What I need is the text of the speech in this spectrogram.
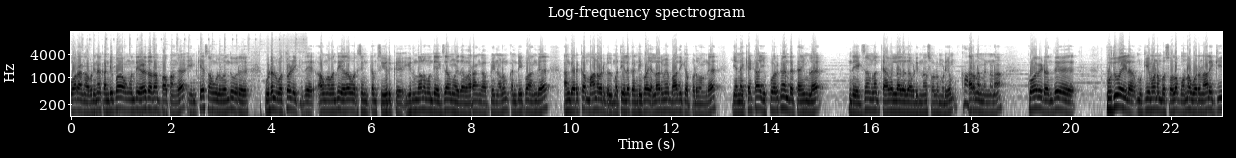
போகிறாங்க அப்படின்னா கண்டிப்பாக அவங்க வந்து எழுத தான் பார்ப்பாங்க இன்கேஸ் அவங்களுக்கு வந்து ஒரு உடல் ஒத்துழைக்குது அவங்க வந்து ஏதோ ஒரு சிம்டம்ஸ் இருக்குது இருந்தாலும் வந்து எக்ஸாம் எழுத வராங்க அப்படின்னாலும் கண்டிப்பாக அங்கே அங்கே இருக்க மாணவர்கள் மத்தியில் கண்டிப்பாக எல்லாருமே பாதிக்கப்படுவாங்க. என்னை கேட்டால் இப்போ இருக்க இந்த டைமில் இந்த எக்ஸாம்லாம் தேவையில்லாதது அப்படின்னு தான் சொல்ல முடியும். காரணம் என்னென்னா கோவிட் வந்து புதுவையில் முக்கியமாக நம்ம சொல்ல போனால் ஒரு நாளைக்கு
